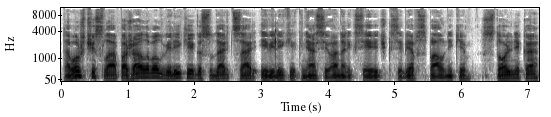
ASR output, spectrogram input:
Того ж числа пожаловал великий государь-царь и великий князь Иван Алексеевич к себе в спалнике, стольника,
